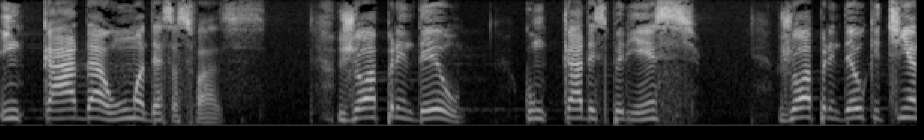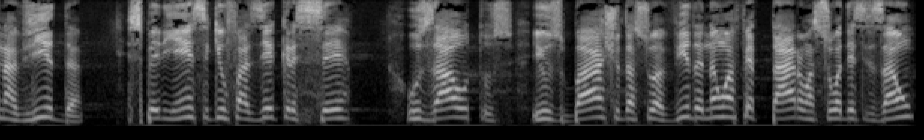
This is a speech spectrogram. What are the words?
em cada uma dessas fases. Jó aprendeu com cada experiência. Jó aprendeu que tinha na vida experiência que o fazia crescer, Os altos e os baixos da sua vida não afetaram a sua decisão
